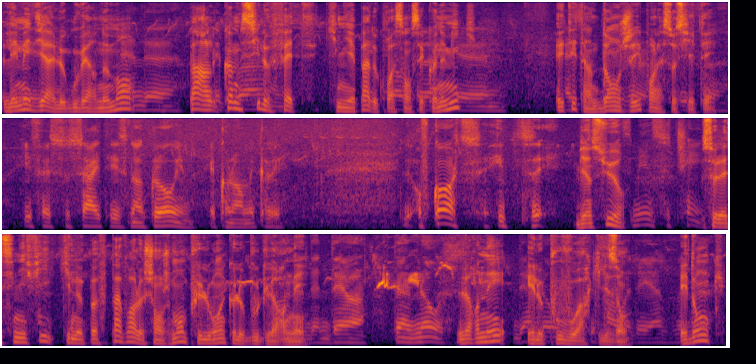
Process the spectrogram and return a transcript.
les médias et le gouvernement parlent comme si le fait qu'il n'y ait pas de croissance économique était un danger pour la société. Bien sûr, cela signifie qu'ils ne peuvent pas voir le changement plus loin que le bout de leur nez. Leur nez est le pouvoir qu'ils ont. Et donc,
